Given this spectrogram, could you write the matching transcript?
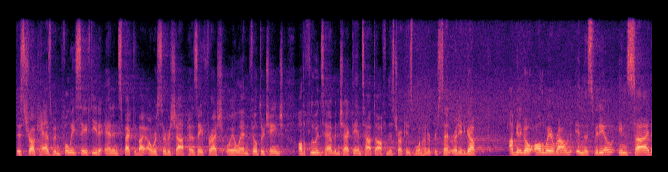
This truck has been fully safetied and inspected by our service shop, has a fresh oil and filter change. All the fluids have been checked and topped off and this truck is 100% ready to go. I'm gonna go all the way around in this video, inside,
